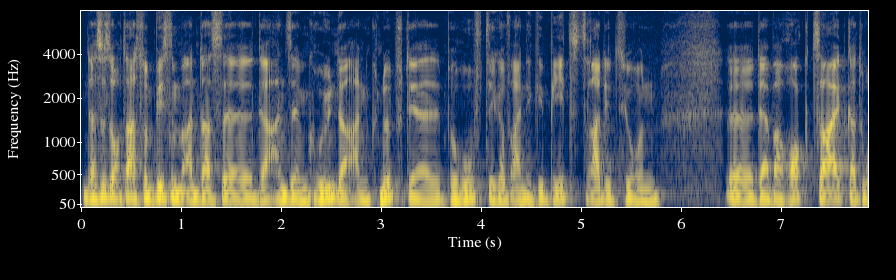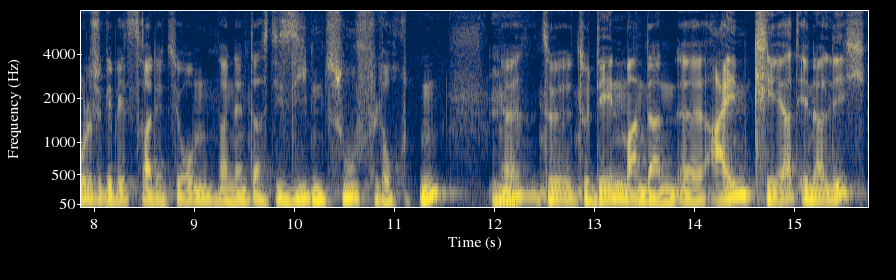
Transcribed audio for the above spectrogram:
das ist auch das so ein bisschen, an das äh, der Anselm Grün da anknüpft. Der beruft sich auf eine Gebetstradition äh, der Barockzeit, katholische Gebetstradition, man nennt das die sieben Zufluchten, mhm. ne, zu, zu, denen man dann äh, einkehrt innerlich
